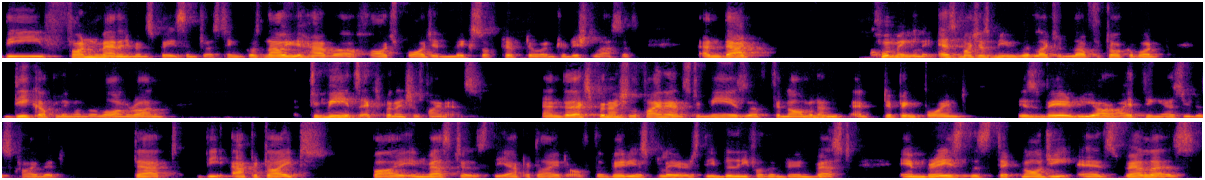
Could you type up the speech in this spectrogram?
the fund management space interesting because now you have a hodgepodge and mix of crypto and traditional assets. And that commingled, as much as we would like to love to talk about decoupling on the long run, to me, it's exponential finance. And the exponential finance to me is a phenomenon, and tipping point is where we are, I think, as you describe it, that the appetite by investors, the appetite of the various players, the ability for them to invest, embrace this technology, as well as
